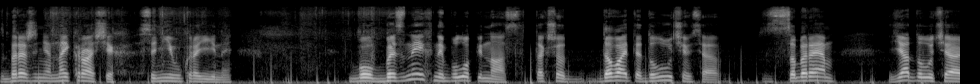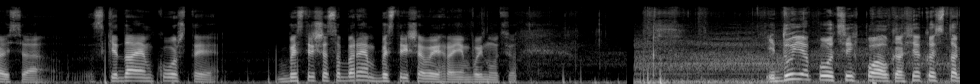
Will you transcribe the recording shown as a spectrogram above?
збереження найкращих синів України. Бо без них не було б і нас. Так що давайте долучимося, соберемо. Я долучаюся, скидаємо кошти. Бистріше соберемо, бистріше виграємо війну цю. Іду я по цих палках, якось так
